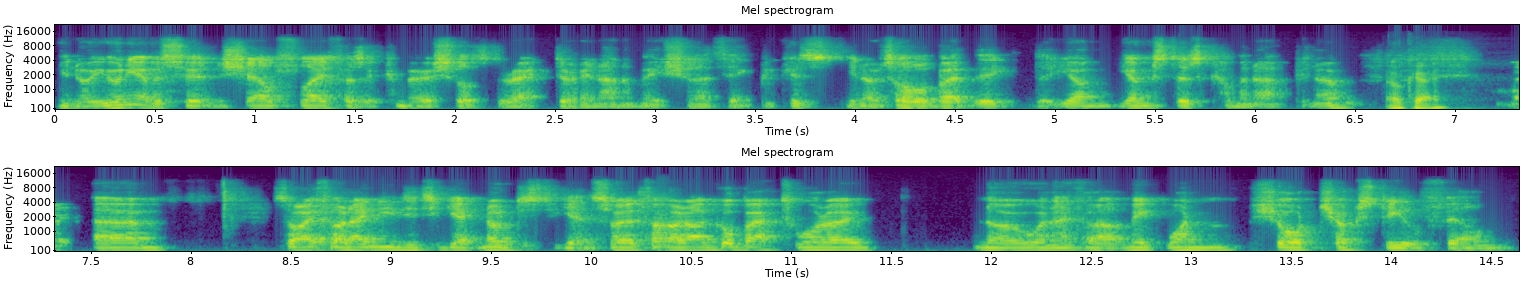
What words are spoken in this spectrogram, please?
You know, you only have a certain shelf life as a commercials director in animation, I think, because you know it's all about the, the young youngsters coming up. You know. Okay. Um, so I thought I needed to get noticed again. So I thought I'll go back to what I know, and I thought I'll make one short Chuck Steele film,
